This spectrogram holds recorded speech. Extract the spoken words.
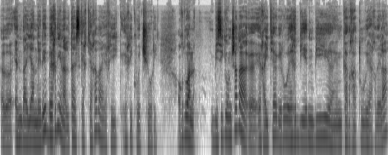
edo endaian ere berdin, alta ezkertiara da erriko etxe hori. Orduan, biziki ontsa da, eh, erraitea gero Airbnb enkadratu behar dela,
